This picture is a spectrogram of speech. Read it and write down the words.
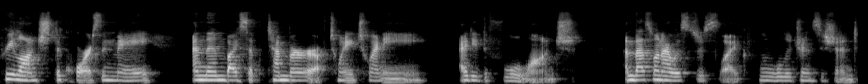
pre-launched the course in May and then by September of 2020, I did the full launch. And that's when I was just like fully transitioned.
